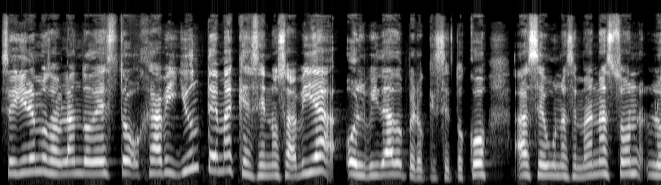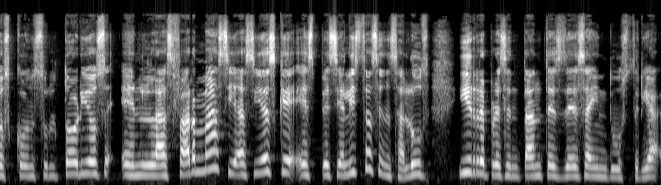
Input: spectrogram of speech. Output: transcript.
Seguiremos hablando de esto, Javi, y un tema que se nos había olvidado, pero que se tocó hace unas semanas, son los consultorios en las farmacias. Y es que especialistas en salud y representantes de esa industria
